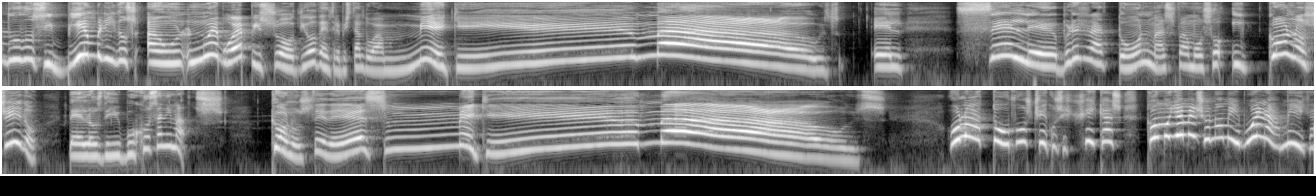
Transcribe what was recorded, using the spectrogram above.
a todos y bienvenidos a un nuevo episodio de Entrevistando a Mickey Mouse, el célebre ratón más famoso y conocido de los dibujos animados. Con ustedes, Mickey Mouse. Hola a todos chicos y chicas, como ya mencionó mi buena amiga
